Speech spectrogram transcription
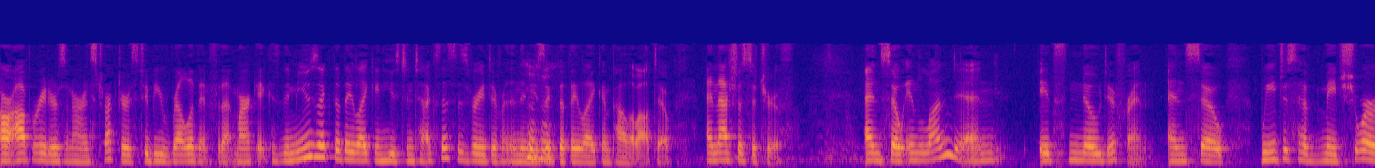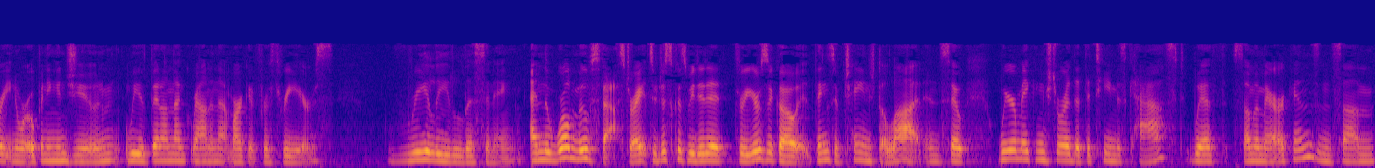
our operators and our instructors to be relevant for that market. Because the music that they like in Houston, Texas is very different than the music that they like in Palo Alto. And that's just the truth. And so in London, it's no different. And so we just have made sure, you know, we're opening in June. We have been on that ground in that market for three years, really listening. And the world moves fast, right? So just because we did it three years ago, things have changed a lot. And so we're making sure that the team is cast with some Americans and some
